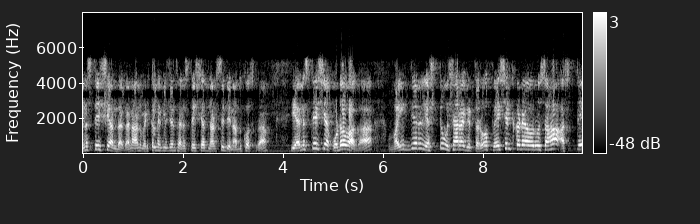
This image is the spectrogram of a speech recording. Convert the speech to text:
ಅನಸ್ತೇಷಿಯಾ ಅಂದಾಗ, ನಾನು ಮೆಡಿಕಲ್ ನೆಗ್ಲಿಜೆನ್ಸ್ ಅನಸ್ತೇಷಿಯಾ ನಡೆಸಿದ್ದೀನಿ, ಅದಕ್ಕೋಸ್ಕರ, ಈ ಅನಸ್ತೇಷಿಯಾ ಕೊಡುವಾಗ ವೈದ್ಯರು ಎಷ್ಟು ಹುಷಾರಾಗಿರ್ತಾರೋ ಪೇಷಂಟ್ ಕಡೆಯವರು ಸಹ ಅಷ್ಟೇ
